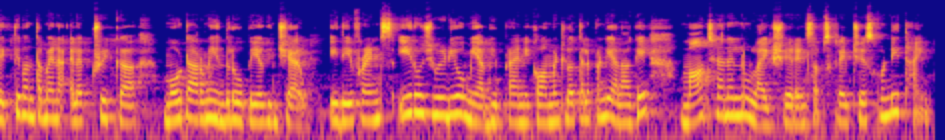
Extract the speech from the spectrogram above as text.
శక్తివంతమైన ఎలక్ట్రిక్ మోటారును ఇందులో ఉపయోగించారు. ఇది ఫ్రెండ్స్ ఈ రోజు వీడియో. మీ అభిప్రాయాన్ని కామెంట్లో తెలపండి. అలాగే మా ఛానల్ను లైక్ షేర్ అండ్ సబ్స్క్రైబ్ చేసుకోండి. థ్యాంక్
